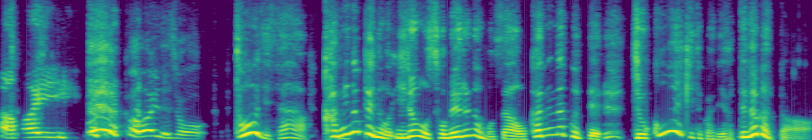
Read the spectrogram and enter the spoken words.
かわいい。可愛いでしょ当時さ、髪の毛の色を染めるのもさ、お金なくって除光液とかでやってなかった？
